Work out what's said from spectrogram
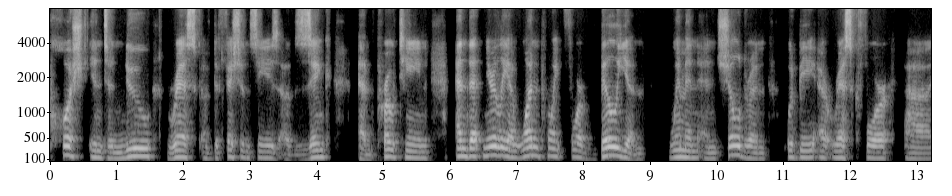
pushed into new risk of deficiencies of zinc and protein, and that nearly a 1.4 billion women and children would be at risk for uh,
